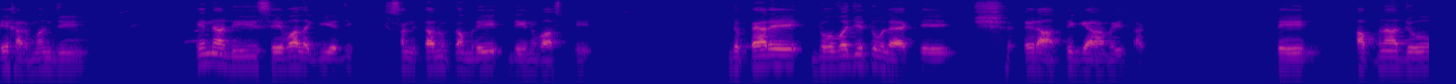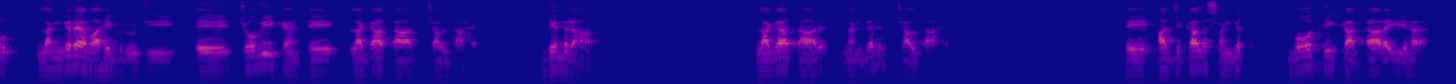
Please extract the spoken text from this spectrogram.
ਇਹ ਹਰਮਨ ਜੀ। ਇਹਨਾਂ ਦੀ ਸੇਵਾ ਲੱਗੀ ਹੈ ਜੀ ਸੰਗਤਾਂ ਨੂੰ ਕਮਰੇ ਦੇਣ ਵਾਸਤੇ। ਦੁਪਹਿਰੇ 2 ਵਜੇ ਤੋਂ ਲੈ ਕੇ ਰਾਤ ਦੇ 11 ਵਜੇ ਤੱਕ ਤੇ ਆਪਣਾ ਜੋ ਲੰਗਰ ਹੈ ਵਾਹਿਗੁਰੂ ਜੀ, ਇਹ 24 ਘੰਟੇ ਲਗਾਤਾਰ ਚੱਲਦਾ ਹੈ, ਦਿਨ ਰਾਤ ਲਗਾਤਾਰ ਲੰਗਰ ਚੱਲਦਾ ਹੈ। ਤੇ ਅੱਜ ਕੱਲ ਸੰਗਤ ਬਹੁਤ ਹੀ ਘੱਟ ਆ ਰਹੀ ਹੈ,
